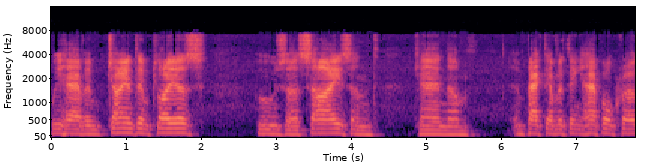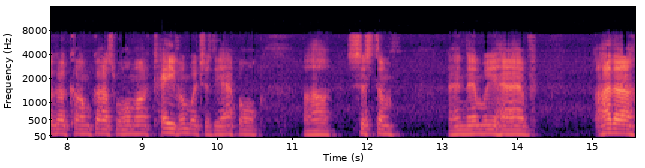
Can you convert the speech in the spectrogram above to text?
We have giant employers whose uh, size and can um, impact everything. Apple, Kroger, Comcast, Walmart, Haven, which is the Apple uh, system. And then we have other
